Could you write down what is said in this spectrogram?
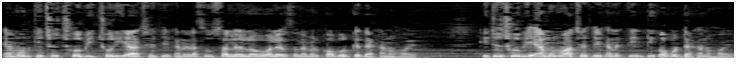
এমন কিছু ছবি ছড়িয়ে আছে যেখানে রাসুল সাল্লাহ আলাইসাল্লামের কবরকে দেখানো হয়। কিছু ছবি এমনও আছে যেখানে তিনটি কবর দেখানো হয়।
